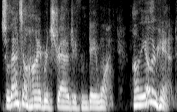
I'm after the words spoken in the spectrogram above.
So that's a hybrid strategy from day one. On the other hand,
